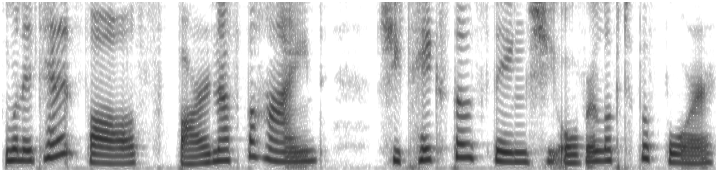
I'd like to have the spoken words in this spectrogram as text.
When a tenant falls far enough behind, she takes those things she overlooked before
